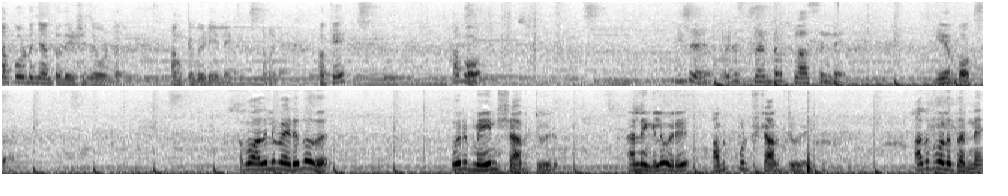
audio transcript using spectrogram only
സപ്പോർട്ടും ഞാൻ പ്രതീക്ഷിച്ചുകൊണ്ട് നമുക്ക് വീഡിയോയിലേക്ക് കടക്കാം. ഓക്കെ അപ്പോൾ ഇത് ഒരു സ്പ്ലെൻഡർ പ്ലസിന്റെ ഗിയർ ബോക്സാണ് അപ്പോൾ അതിൽ വരുന്നത് ഒരു മെയിൻ ഷാഫ്റ്റ് വരും. അല്ലെങ്കിൽ ഒരു ഔട്ട്പുട്ട് ഷാഫ്റ്റ് വരും അതുപോലെ തന്നെ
